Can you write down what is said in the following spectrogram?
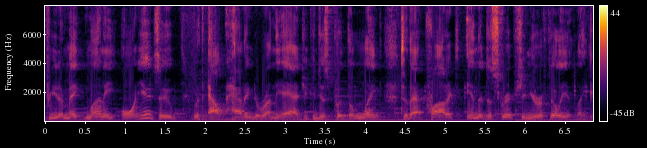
for you to make money on YouTube without having to run the ad you can just put the link to that product in the description your affiliate link.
